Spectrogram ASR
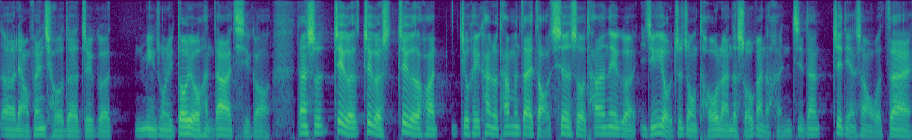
呃两分球的这个。命中率都有很大的提高，但是这个这个这个的话，就可以看出他们在早期的时候，他的那个已经有这种投篮的手感的痕迹，但这点上我在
